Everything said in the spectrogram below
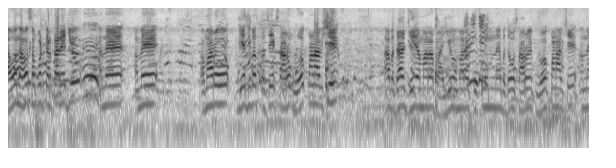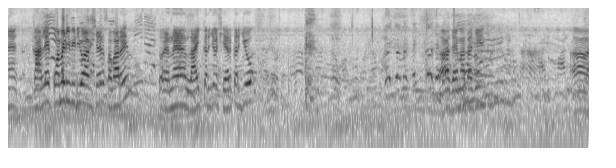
આવો ને આવો સપોર્ટ કરતા રહેજો. અને અમે અમારો બે દિવસ પછી એક સારો બ્લોગ પણ આવશે. આ બધા જે અમારા ભાઈઓ અમારા કુટુંબ ને બધો સારો એક બ્લોગ પણ આવશે અને કાલે કોમેડી વીડિયો આવશે સવારે. તો એને લાઈક કરજો શેર કરજો. હા જય માતાજી. હા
